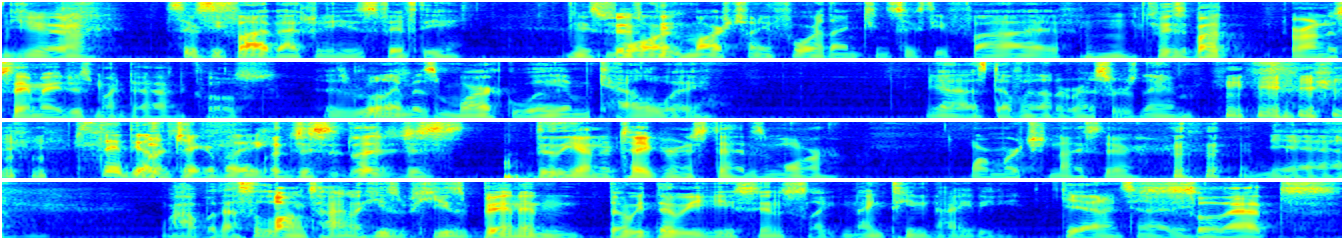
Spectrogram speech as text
Yeah, Sixty-five. Actually, he's fifty. he's 50 Born March twenty-fourth, nineteen sixty-five. hmm So he's about around the same age as my dad, close. His real name is Mark William Calaway. Yeah, that's definitely not a wrestler's name. Stay the Undertaker, buddy. Let's just let's just do the Undertaker instead. There's more, more merchandise there. Yeah. wow, but that's a long time. Like he's he's been in WWE since like 1990. Yeah, 1990. So that's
